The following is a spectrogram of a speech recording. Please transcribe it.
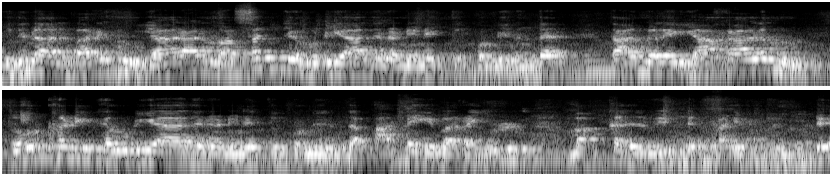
இது நாள் வரைக்கும் யாராலும் அசைக்க முடியாது என நினைத்துக் கொண்டிருந்த தாங்களை யாராலும் தோற்கடிக்க முடியாது என நினைத்துக் கொண்டிருந்த அன்னை வரையுள் மக்கள் வீட்டு கணிப்பு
